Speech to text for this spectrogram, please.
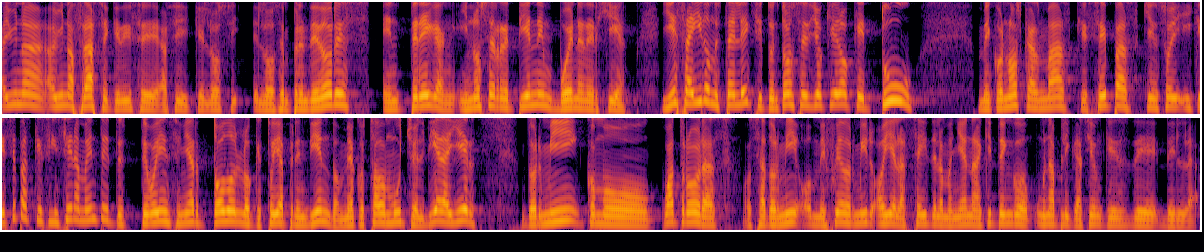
Hay una, hay una frase que dice así, que los, los emprendedores entregan y no se retienen buena energía. Y es ahí donde está el éxito. Entonces yo quiero que tú me conozcas más, que sepas quién soy y que sepas que sinceramente te, voy a enseñar todo lo que estoy aprendiendo. Me ha costado mucho. El día de ayer dormí como cuatro horas, o sea, dormí, me fui a dormir hoy a las seis de la mañana. Aquí tengo una aplicación que es de, de la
